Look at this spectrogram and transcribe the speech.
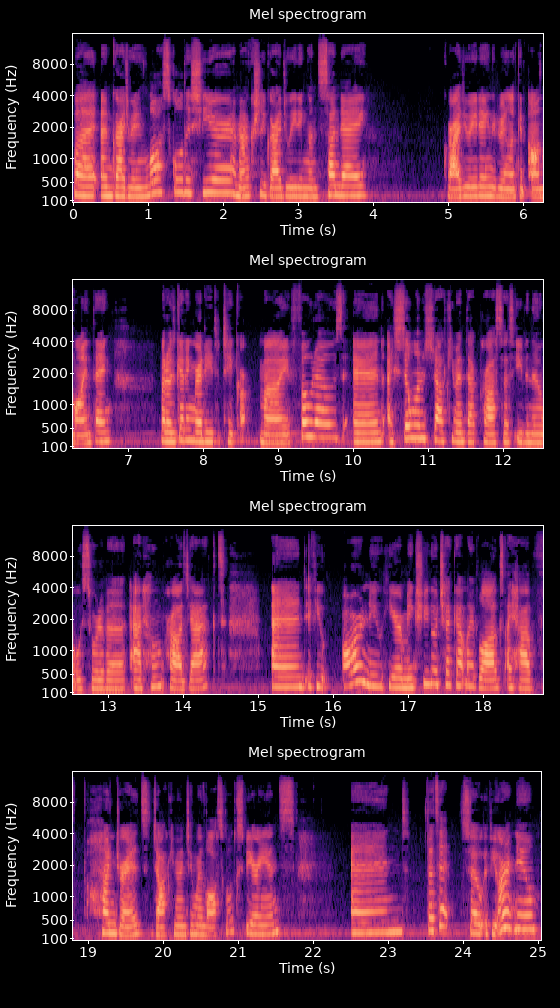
but I'm graduating law school this year. I'm actually graduating on Sunday. Graduating, they're doing like an online thing. But I was getting ready to take my photos and I still wanted to document that process even though it was sort of a at-home project. And if you are new here, make sure you go check out my vlogs. I have hundreds documenting my law school experience and that's it. So if you aren't new,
